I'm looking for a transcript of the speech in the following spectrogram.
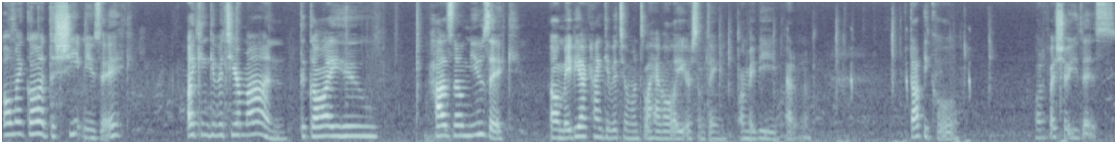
Oh my god, the sheet music. I can give it to your man. The guy who has no music. Oh, maybe I can't give it to him until I have a light or something. Or maybe, I don't know. That'd be cool. What if I show you this?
